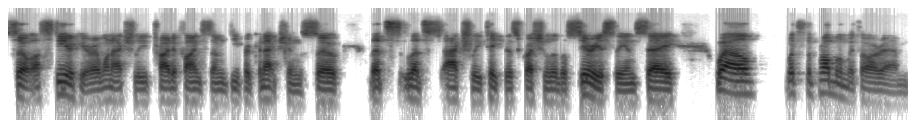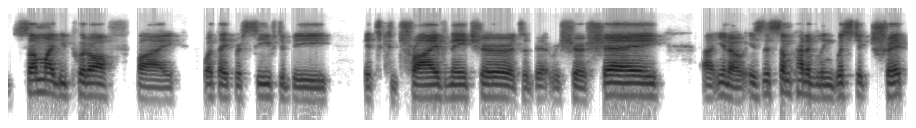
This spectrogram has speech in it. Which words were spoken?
so austere here. I want to actually try to find some deeper connections. So let's let's actually take this question a little seriously and say, well, what's the problem with RM? Some might be put off by what they perceive to be its contrived nature. It's a bit recherche. Uh, you know, is this some kind of linguistic trick?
